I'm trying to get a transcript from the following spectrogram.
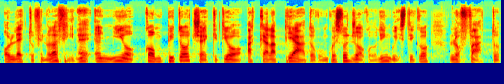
ho letto fino alla fine e il mio compito, cioè che ti ho accalappiato con questo gioco linguistico, l'ho fatto.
